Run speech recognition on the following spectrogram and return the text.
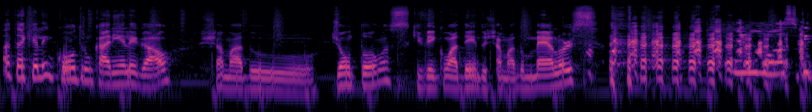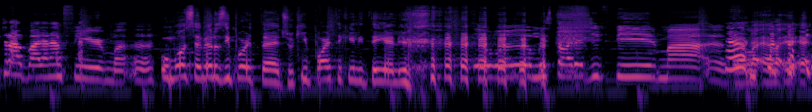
Até que ela encontra um carinha legal, chamado John Thomas, que vem com um adendo chamado Mellors. e um moço que trabalha na firma. O moço é menos importante, o que importa é que ele tem ali. Eu amo história de firma. Ela, ela, é,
